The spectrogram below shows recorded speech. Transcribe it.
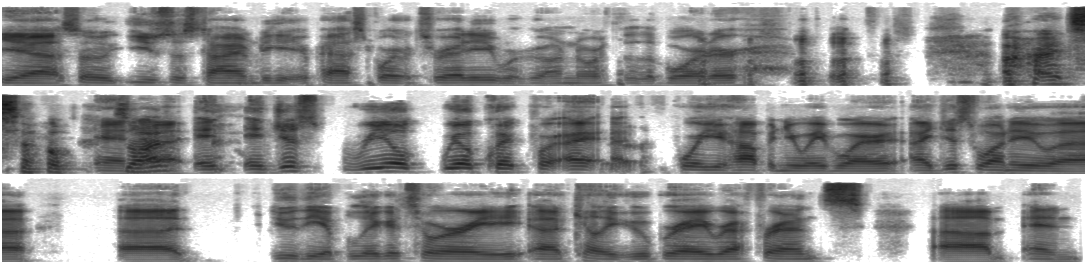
Yeah, so use this time to get your passports ready. We're going north of the border. All right, so and, so uh, and, and just real real quick for I before you hop in your waiver wire, I just want to uh uh do the obligatory uh, Kelly Oubre reference um and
